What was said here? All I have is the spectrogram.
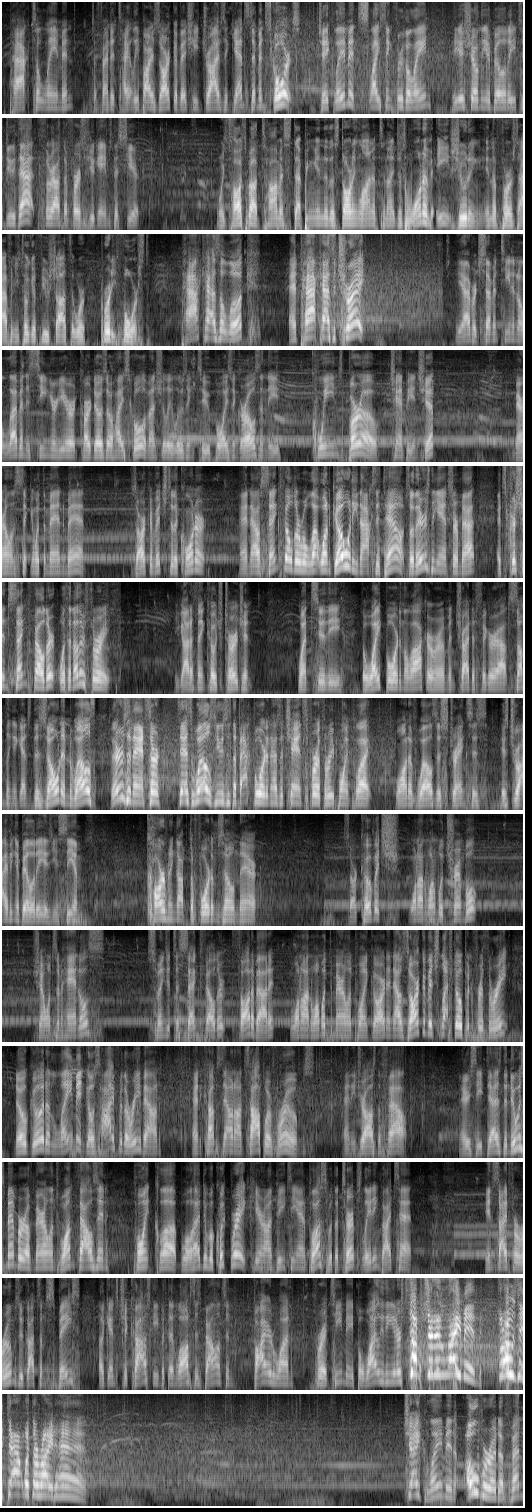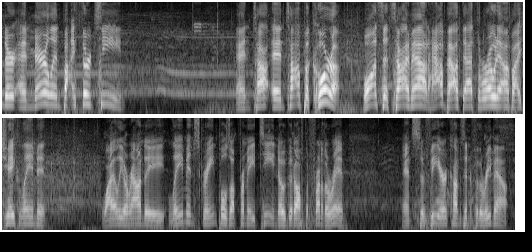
Pack to Layman, defended tightly by Zarkovic. He drives against him and scores. Jake Layman slicing through the lane. He has shown the ability to do that throughout the first few games this year. We talked about Thomas stepping into the starting lineup tonight, just one of eight shooting in the first half, and he took a few shots that were pretty forced. Pack has a look, and Pack has a tray. He averaged 17 and 11 his senior year at Cardozo High School, eventually losing to boys and girls in the Queensboro Championship. Maryland sticking with the man-to-man. Zarkovic to the corner, and now Sengfelder will let one go, and he knocks it down. So there's the answer, Matt. It's Christian Sengfelder with another three. You got to think Coach Turgeon went to the, the whiteboard in the locker room and tried to figure out something against the zone. And Wells, there's an answer. Dez Wells uses the backboard and has a chance for a three-point play. One of Wells' strengths is his driving ability, and you see him carving up the Fordham zone there. Zarkovic one-on-one with Trimble, showing some handles. Swings it to Sengfelder, thought about it. One-on-one with the Maryland point guard, and now Zarkovic left open for three. No good, and Layman goes high for the rebound and comes down on top of Rhoomes, and he draws the foul. There you see Dez, the newest member of Maryland's 1,000 point club. We'll head to a quick break here on BTN Plus with the Terps leading by 10. Inside for Rhoomes, who got some space against Cekovsky, but then lost his balance and fired one for a teammate. But Wiley, the interception, and Layman throws it down with the right hand. Jake Layman over a defender and Maryland by 13. And Tom, and Tom Pecora wants a timeout. How about that throwdown by Jake Layman? Wiley around a Layman screen, pulls up from 18, no good off the front of the rim. And Severe comes in for the rebound.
